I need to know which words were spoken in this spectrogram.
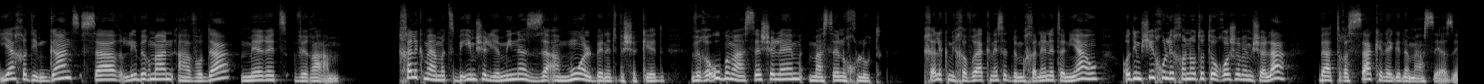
יחד עם גנץ, סער, ליברמן, העבודה, מרץ ורע"מ. חלק מהמצביעים של ימינה זעמו על בנט ושקד, וראו במעשה שלהם מעשה נוכלות. חלק מחברי הכנסת במחנה נתניהו עוד המשיכו לכנות אותו ראש הממשלה בהתרסה כנגד המעשה הזה.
